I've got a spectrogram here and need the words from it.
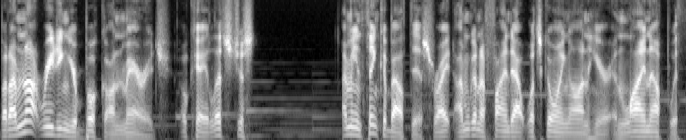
But I'm not reading your book on marriage. Okay, let's just. I mean, think about this, right? I'm going to find out what's going on here and line up with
